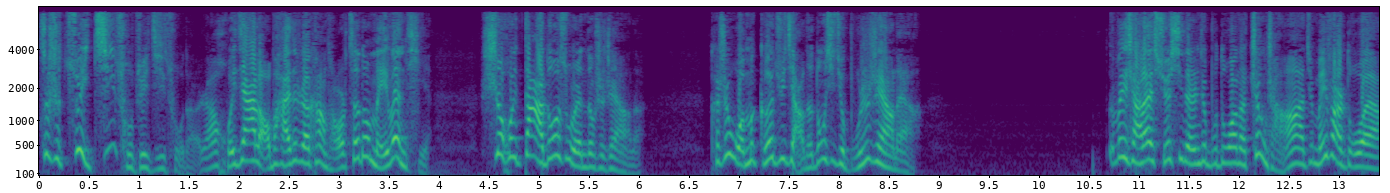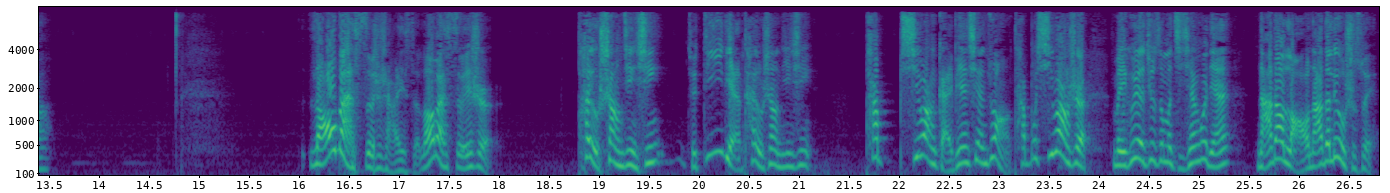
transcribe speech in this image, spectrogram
这是最基础最基础的。然后回家老婆孩子热炕头，这都没问题。社会大多数人都是这样的。可是我们格局讲的东西就不是这样的呀。为啥来学习的人就不多呢？正常啊，就没法多呀。老板思维是啥意思？老板思维是他有上进心。就第一点，他有上进心，他希望改变现状，他不希望是每个月就这么几千块钱拿到老，拿到六十岁，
